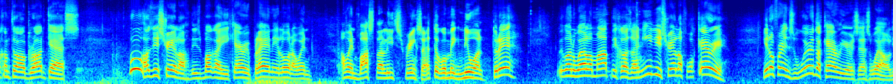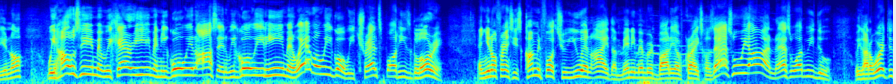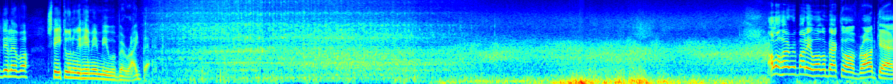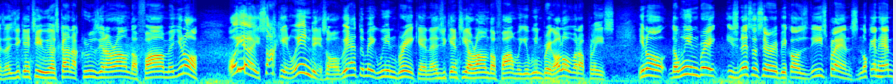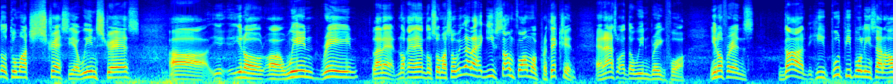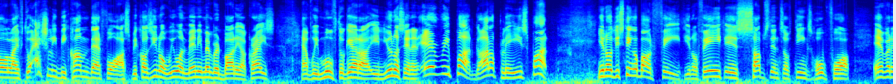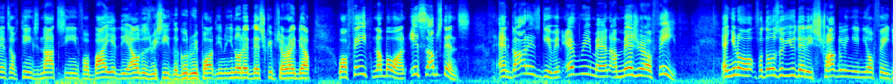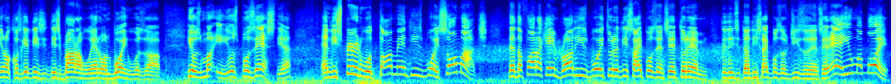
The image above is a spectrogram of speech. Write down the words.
Welcome to our broadcast. Woo, how's this trailer? This bugger he carry plenty load. I went I went the leaf spring, so I had to go make new one. Today, we're gonna well them up because I need this trailer for carry. You know, friends, we're the carriers as well, you know. We house him and we carry him and he go with us and we go with him and wherever we go, we transport his glory. And you know, friends, he's coming forth through you and I, the many membered body of Christ, because that's who we are and that's what we do. We got a word to deliver. Stay tuned with him and me. We'll be right back. Hello, everybody. Welcome back to our broadcast. As you can see, we was kind of cruising around the farm, and you know, oh yeah, it's sucking windy, eh? so we had to make windbreak. And as you can see around the farm, we get windbreak all over the place. You know, the windbreak is necessary because these plants no can handle too much stress. Yeah, wind stress, uh, you, you know, uh, wind, rain, like that. No can handle so much. So we gotta give some form of protection, and that's what the windbreak for. You know, friends. God, He put people inside our life to actually become that for us because you know we want many membered body of Christ and we move together in unison and every part gotta play his part. You know, this thing about faith, you know, faith is substance of things hoped for, evidence of things not seen, for by it the elders receive the good report. You know, you know that, that scripture right there. Well, faith, number one, is substance. And God has given every man a measure of faith. And you know, for those of you that is struggling in your faith, you know, cause get this this brother who had one boy who was uh he was he was possessed, yeah, and the spirit would torment his boy so much that the father came, brought his boy to the disciples and said to them, the, the disciples of Jesus, and said, "Hey, you my boy,"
